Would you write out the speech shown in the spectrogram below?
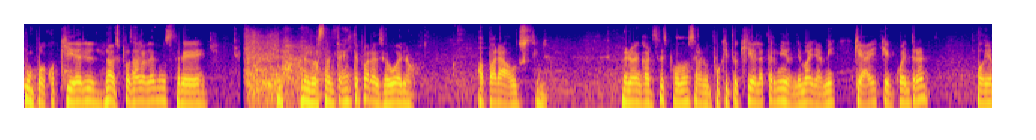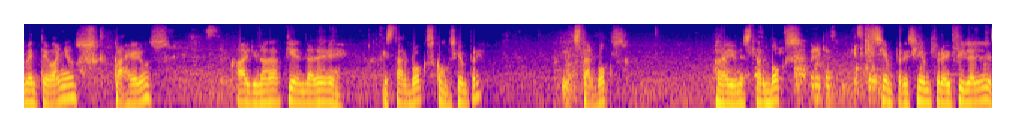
un poco aquí el, la vez pasada no les mostré hay bastante gente para ese vuelo. Va para Austin. Bueno venga les puedo mostrar un poquito aquí de la terminal de Miami. Que hay que encuentran obviamente baños cajeros. Hay una tienda de Starbucks como siempre. Starbucks. Hay un Starbucks. Siempre siempre hay fila en, el,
